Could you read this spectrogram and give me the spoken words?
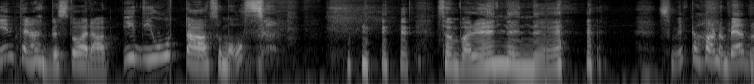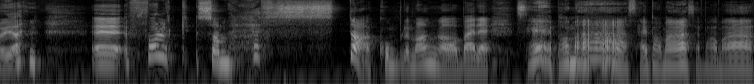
Internett består av idioter som oss, Som bare som ikke har noe bedre å gjøre. Uh, folk som høster komplimenter og bare 'Se på meg! Se på meg! Se på meg!'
